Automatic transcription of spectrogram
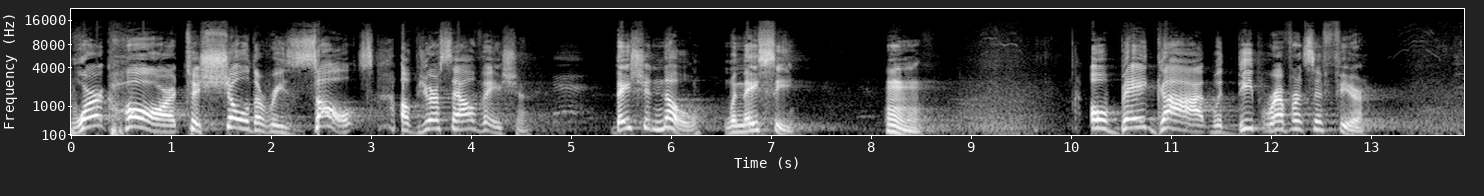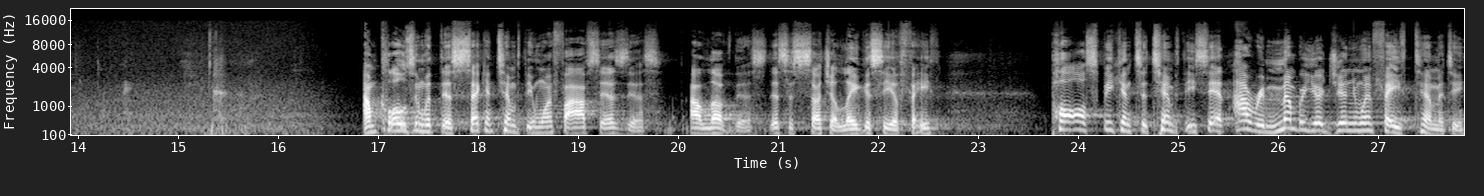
Work hard to show the results of your salvation. They should know when they see. Hmm. Obey God with deep reverence and fear. I'm closing with this. 2 Timothy 1 5 says this. I love this. This is such a legacy of faith. Paul, speaking to Timothy, said, I remember your genuine faith, Timothy.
